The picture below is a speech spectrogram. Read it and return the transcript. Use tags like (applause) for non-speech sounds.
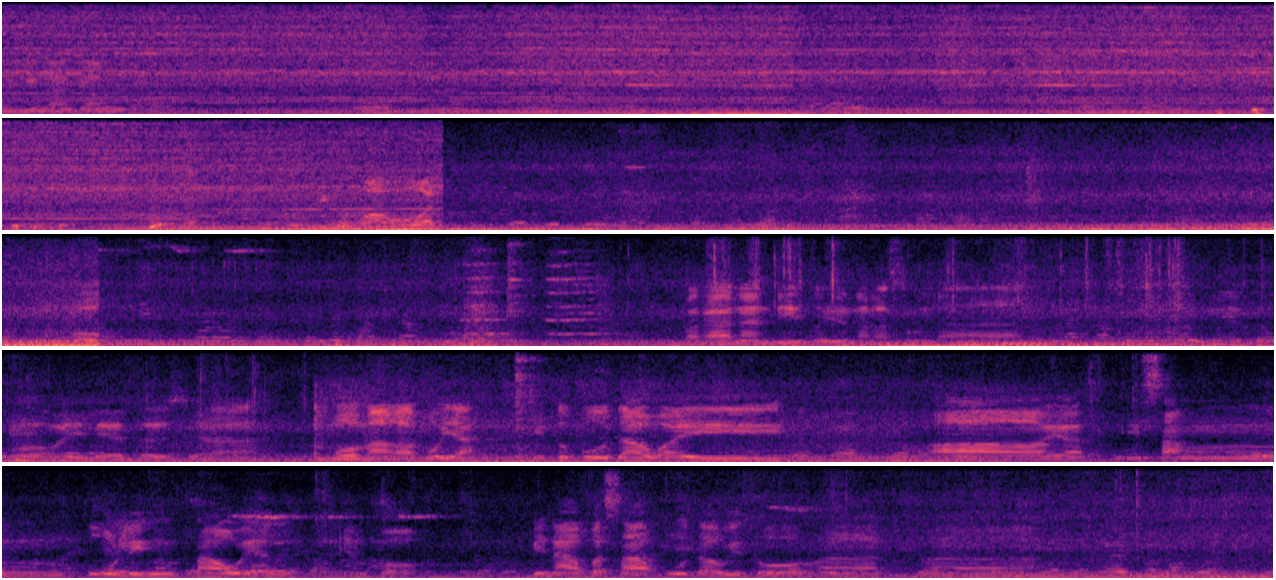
Ang ginagamit ko. Ganun. Hindi ko wala. Oh. Baka nandito yung nakasulat. Ito po, may letter siya. Ito po mga kuya, ito po daw ay ah, isang cooling towel. Ayan po. Binabasa po daw ito at ah,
